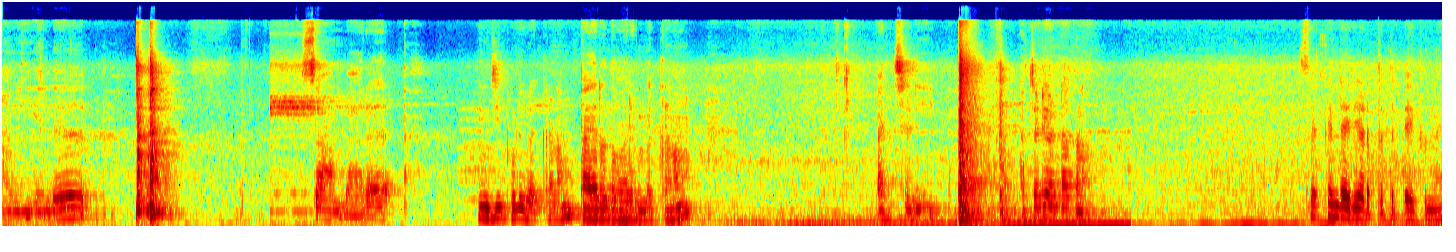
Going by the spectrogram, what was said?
അവിയൽ സാമ്പാർ ഇഞ്ചിപ്പുളി വെക്കണം പയർ തോരൻ വെക്കണം. പച്ചടി അച്ചടി ഉണ്ടാക്കണം. സെക്കൻഡ് അരി അടുപ്പത്തിട്ടേക്കുന്നേ.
